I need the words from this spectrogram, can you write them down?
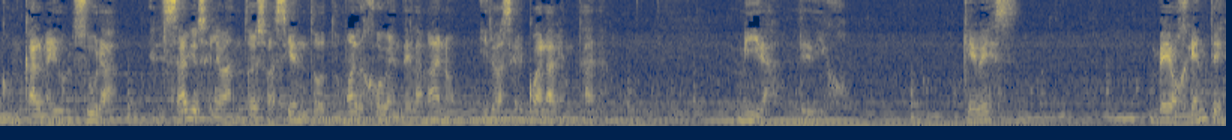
Con calma y dulzura, el sabio se levantó de su asiento, tomó al joven de la mano y lo acercó a la ventana. Mira, le dijo, ¿qué ves? Veo gente,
